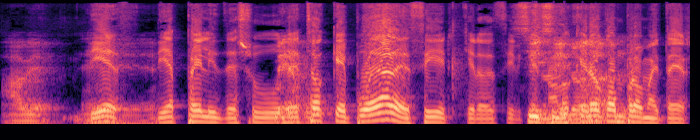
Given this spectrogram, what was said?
A ver. 10, eh, 10 pelis de su mira, de estos que pueda decir, quiero decir, Sí, que no lo quiero comprometer.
